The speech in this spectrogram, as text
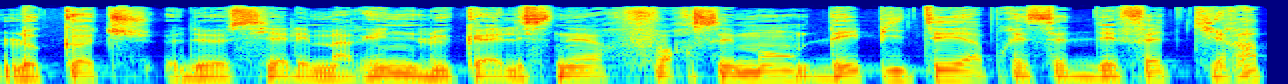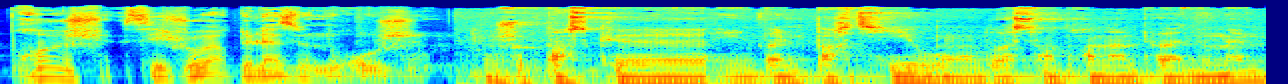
Le coach de Ciel et Marine, Lucas Elsner, forcément dépité après cette défaite qui rapproche ses joueurs de la zone rouge. Je pense qu'il une bonne partie où on doit s'en prendre un peu à nous-mêmes.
